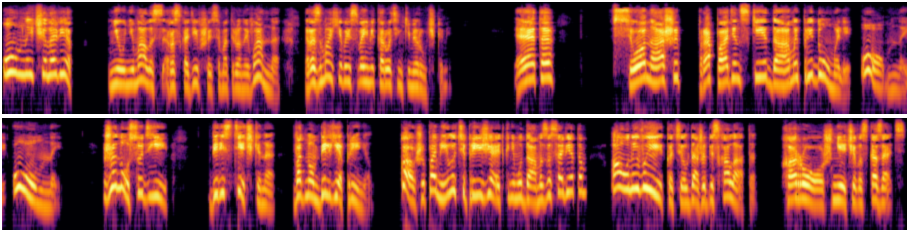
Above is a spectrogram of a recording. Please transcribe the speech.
«Умный человек!» — не унималась расходившаяся Матрена Ивановна, размахивая своими коротенькими ручками. «Это все наши пропадинские дамы придумали. Умный, умный. Жену судьи Берестечкина в одном белье принял. Как же, помилуйте, приезжает к нему дама за советом, а он и выкатил даже без халата. Хорош, нечего сказать.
